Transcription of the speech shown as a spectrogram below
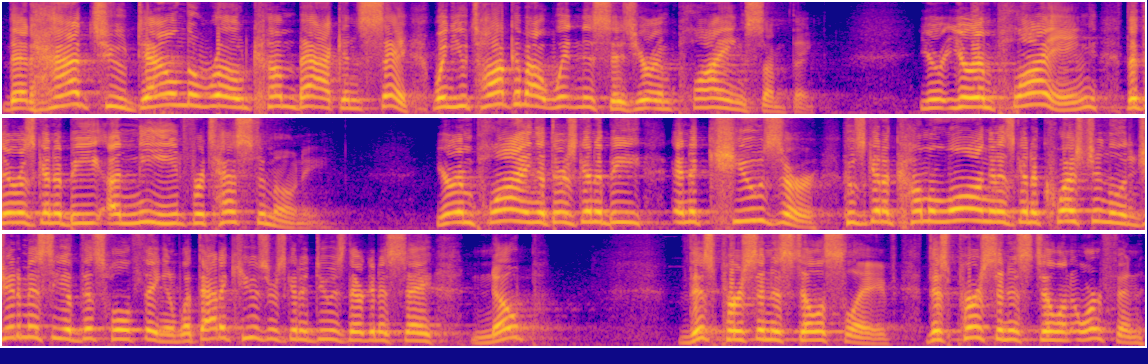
that had to, down the road, come back and say, when you talk about witnesses, you're implying something. You're, you're implying that there is going to be a need for testimony. You're implying that there's going to be an accuser who's going to come along and is going to question the legitimacy of this whole thing. And what that accuser is going to do is they're going to say, Nope, this person is still a slave. This person is still an orphan.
